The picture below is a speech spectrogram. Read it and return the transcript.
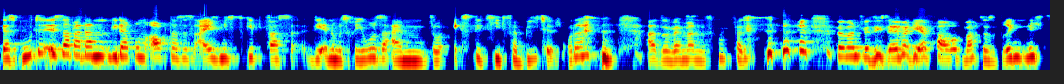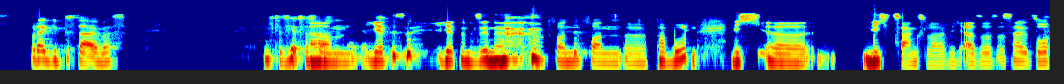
das Gute ist aber dann wiederum auch, dass es eigentlich nichts gibt, was die Endometriose einem so explizit verbietet, oder? Also wenn man es gut, wenn man für sich selber die Erfahrung macht, das bringt nichts, oder gibt es da irgendwas? Nicht, dass ich jetzt was ähm, jetzt, jetzt im Sinne von, von äh, verboten. Nicht, äh, nicht zwangsläufig. Also es ist halt so,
